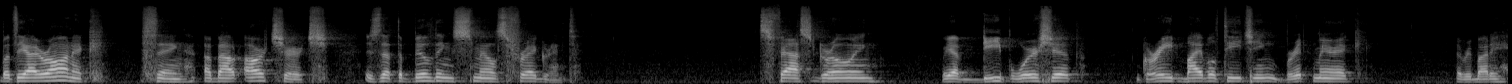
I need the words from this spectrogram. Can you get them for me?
But the ironic thing about our church is that the building smells fragrant. It's fast growing. We have deep worship, great Bible teaching, Britt Merrick, everybody.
